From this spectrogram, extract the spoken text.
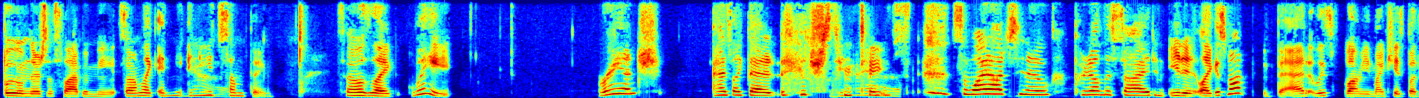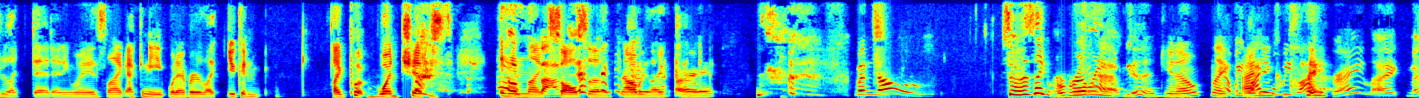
boom, there's a slab of meat. So I'm like, it, it needs something. So I was like, wait, ranch has like that interesting Yeah. taste. So why not, you know, put it on the side and eat it? Like it's not bad. At least, well, I mean, my taste buds are like dead, anyways. Like I can eat whatever. Like you can, like put wood chips Oh, in like stop salsa, and I'll be like, all right. but no, So it was like really Yeah, we- good, you know. Like yeah, we I like didn't what we complain. like, right? Like, no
